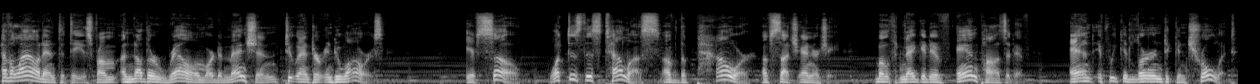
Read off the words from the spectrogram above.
have allowed entities from another realm or dimension to enter into ours? If so, what does this tell us of the power of such energy, both negative and positive, and if we could learn to control it?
